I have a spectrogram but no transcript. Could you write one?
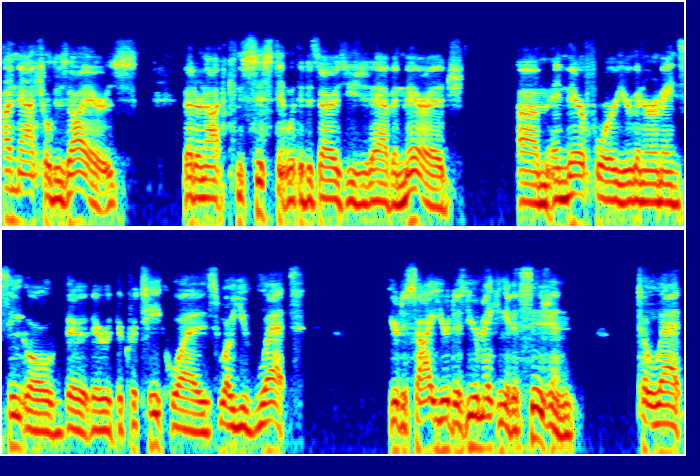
unnatural desires that are not consistent with the desires you should have in marriage, um, and therefore you're going to remain single. The, the the critique was, well, you've let you're decide you're you're making a decision to let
